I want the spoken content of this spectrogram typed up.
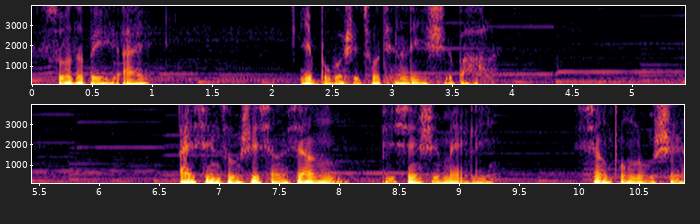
所有的悲哀，也不过是昨天的历史罢了。爱情总是想象比现实美丽，相逢如是，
